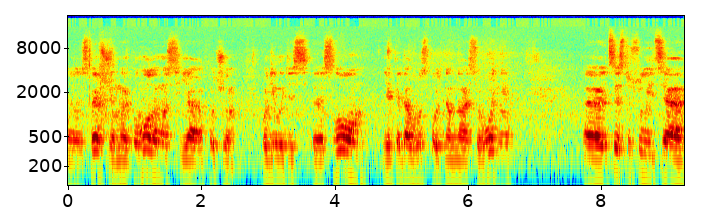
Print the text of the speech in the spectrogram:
е, спершу ми помолимось. Я хочу поділитись е, словом, яке дав Господь нам на сьогодні. Е, Це стосується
